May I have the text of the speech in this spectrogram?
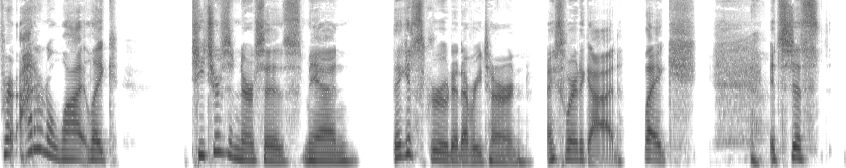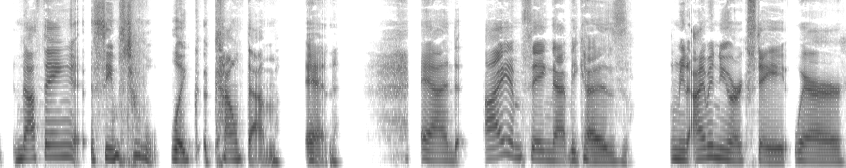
for, I don't know why, like teachers and nurses, man, they get screwed at every turn. I swear to God. Like it's just nothing seems to like count them in. And I am saying that because I mean, I'm in New York State where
